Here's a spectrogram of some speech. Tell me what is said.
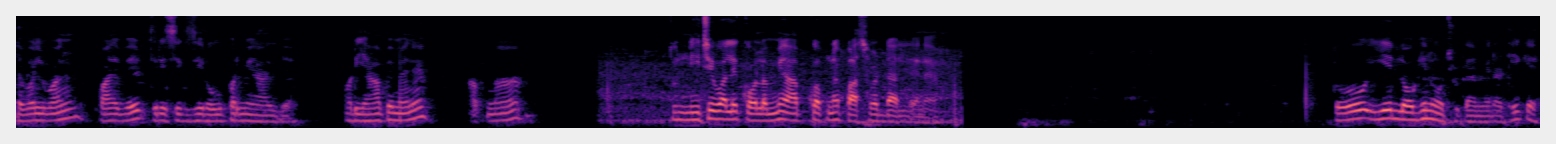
double one five eight three six zero ऊपर में आ गया। और यहाँ पे मैंने अपना तो नीचे वाले कॉलम में आपको अपना पासवर्ड डाल लेना है। तो ये लॉगिन हो चुका है मेरा, ठीक है?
